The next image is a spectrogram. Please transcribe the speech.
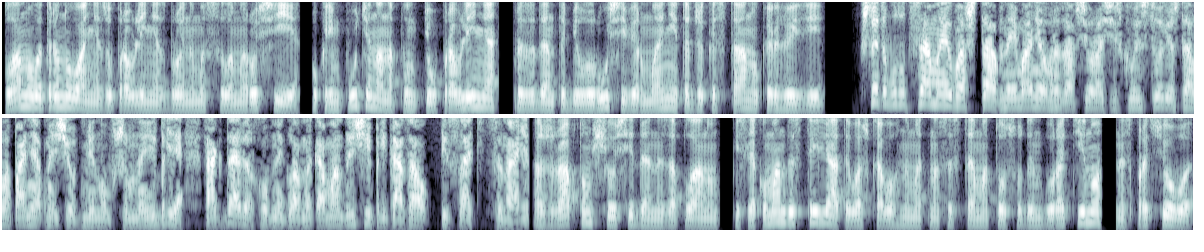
Планове тренування з управління Збройними силами Росії. Окрім Путіна, на пункті управління президенти Білорусі, Вірменії, Таджикистану, Киргизії. Что это будут самые масштабные маневры за всю российскую историю, стало понятно еще в минувшем ноябре. Тогда верховный главнокомандующий приказал писать сценарий. Аж раптом щось іде не за планом. Після команди стріляти важка вогнеметна система ТОС-1 Буратіно не спрацьовує.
